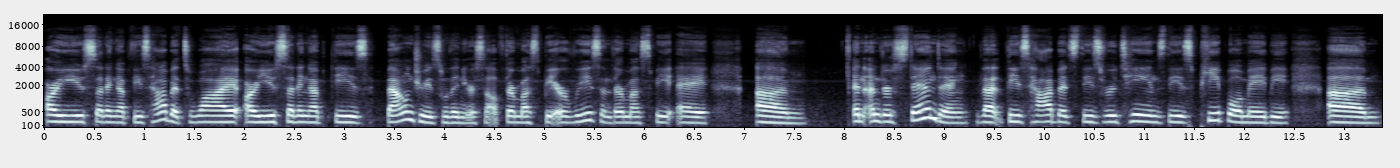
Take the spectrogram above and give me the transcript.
are you setting up these habits? Why are you setting up these boundaries within yourself? There must be a reason. There must be a um an understanding that these habits, these routines, these people maybe um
